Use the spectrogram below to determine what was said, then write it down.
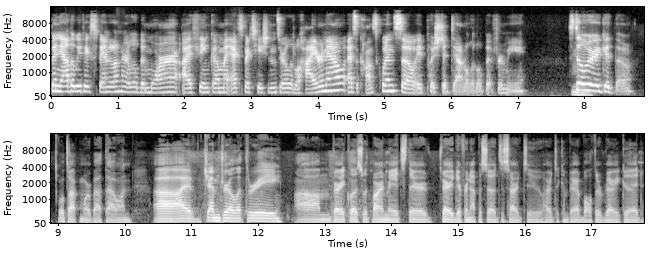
But now that we've expanded on her a little bit more, I think um, my expectations are a little higher now as a consequence. So it pushed it down a little bit for me. Still Hmm. very good though. We'll talk more about that one. Uh, I have Gem Drill at three. Um, very close with Barnmates. They're very different episodes. It's hard to hard to compare. Both are very good.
